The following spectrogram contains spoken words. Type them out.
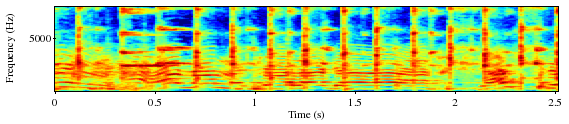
ನನ್ನ ಕೆಳಗ ಎಷ್ಟು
